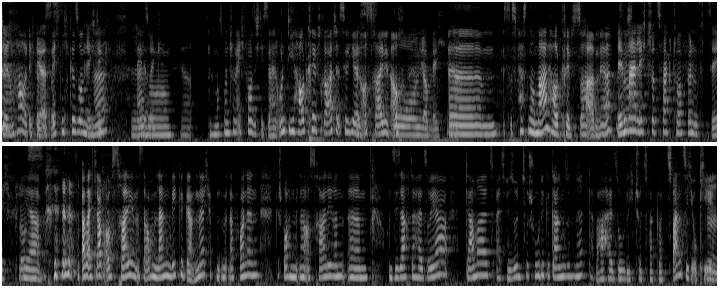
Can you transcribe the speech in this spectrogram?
deren Haut. Ich glaube, Ja, das ist echt nicht gesund, Richtig ne? lederig. Also- ja. Da muss man schon echt vorsichtig sein. Und die Hautkrebsrate ist ja hier in Ist Australien auch. Unglaublich. Ja. Ähm, es ist fast normal, Hautkrebs zu haben, ja? Das Immer Lichtschutzfaktor 50 plus. Ja. Aber ich glaube, Australien ist da auch einen langen Weg gegangen. Ne? Ich habe mit einer Freundin gesprochen, mit einer Australierin, ähm, und sie sagte halt so, ja, damals, als wir so zur Schule gegangen sind, ne, da war halt so Lichtschutzfaktor 20 okay.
